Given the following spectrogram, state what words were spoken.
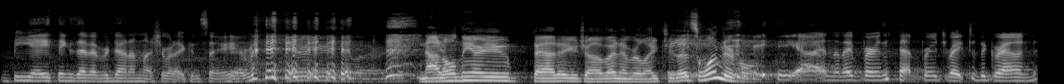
BA things I've ever done. I'm not sure what I can say here. Not only are you bad at your job, I never liked you. That's wonderful. yeah, and then I burned that bridge right to the ground.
